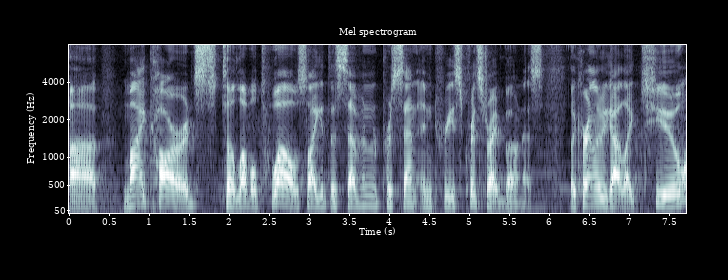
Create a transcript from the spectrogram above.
uh, my cards to level 12 so I get the 7% increased crit strike bonus. But currently we got like two,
